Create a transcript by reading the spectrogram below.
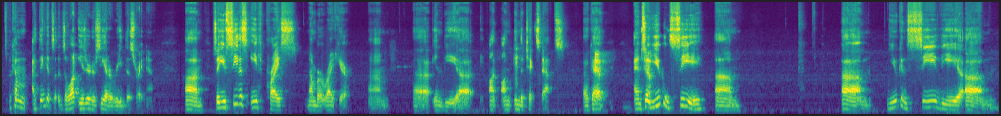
it's become, I think it's, it's a lot easier to see how to read this right now. Um, so you see this ETH price number right here um, uh, in the, on, on, in the tick stats. Okay. Yep. And so you can see, um, um, you can see the um,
